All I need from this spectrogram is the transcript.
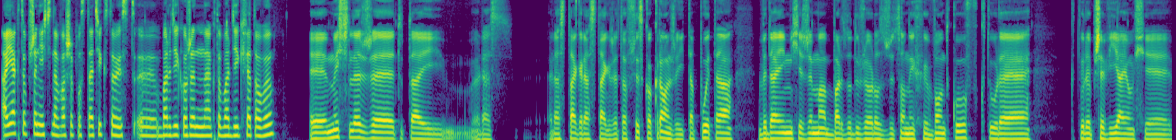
A jak to przenieść na wasze postaci? Kto jest y, bardziej korzenny, a kto bardziej kwiatowy? E, Myślę, że tutaj raz, raz tak, raz tak, że to wszystko krąży i ta płyta wydaje mi się, że ma bardzo dużo rozrzuconych wątków, które, które przewijają się.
